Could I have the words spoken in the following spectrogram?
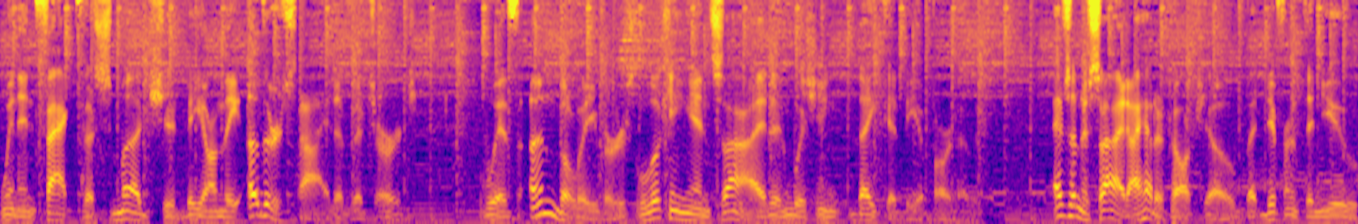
when in fact the smudge should be on the other side of the church with unbelievers looking inside and wishing they could be a part of it. As an aside, I had a talk show, but different than you,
